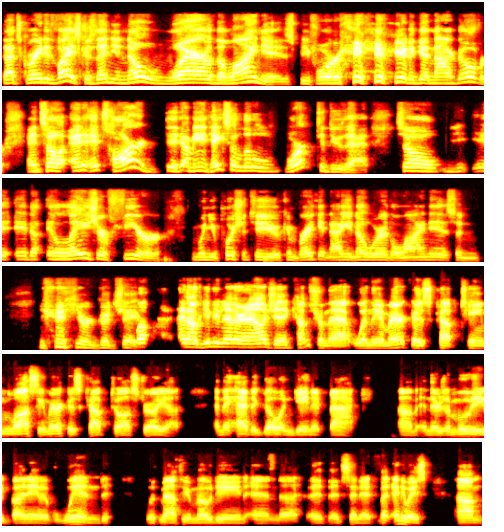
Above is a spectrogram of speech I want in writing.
That's great advice because then you know where the line is before you're going to get knocked over. And so and it's hard. It- i mean it takes a little work to do that. So it, it, it allays your fear when you push it to you can break it. Now you know where the line is and you're in good shape. Well, and I'll give you another analogy that comes from that. When the America's Cup team lost the America's Cup to Australia, and they had to go and gain it back, um, and there's a movie by the name of Wind with Matthew Modine, and uh, it's in it. But anyways, um,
